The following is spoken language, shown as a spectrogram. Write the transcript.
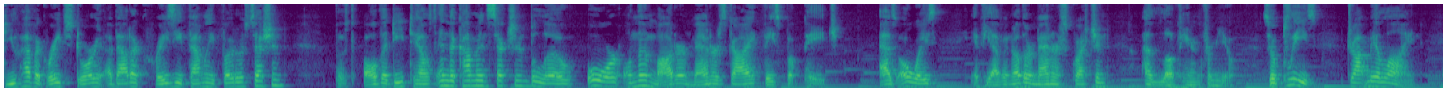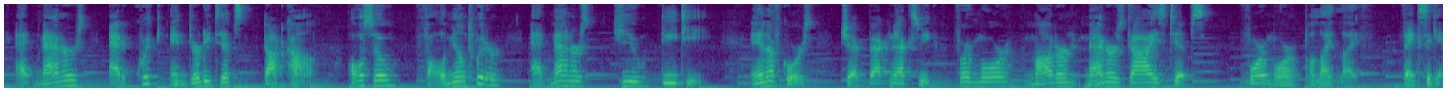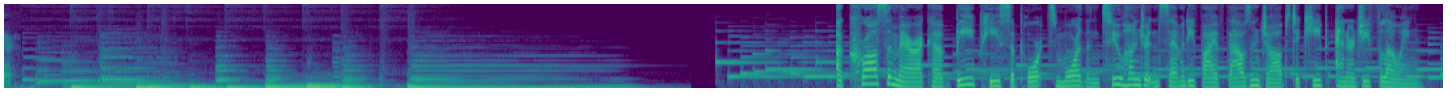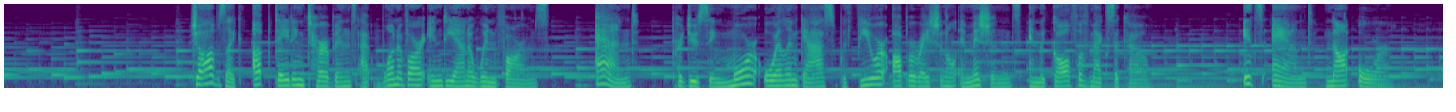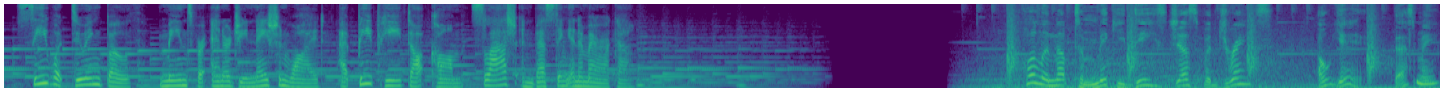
Do you have a great story about a crazy family photo session? Post all the details in the comments section below or on the Modern Manners Guy Facebook page. As always, if you have another manners question, I love hearing from you. So please drop me a line at manners at quickanddirtytips.com. Also, follow me on Twitter at mannersqdt. And of course, check back next week for more modern manners guys tips for a more polite life. Thanks again. Across America, BP supports more than 275,000 jobs to keep energy flowing. Jobs like updating turbines at one of our Indiana wind farms and producing more oil and gas with fewer operational emissions in the Gulf of Mexico. It's and, not or. See what doing both means for energy nationwide at bp.com slash investing in America. Pulling up to Mickey D's just for drinks? Oh yeah, that's me.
